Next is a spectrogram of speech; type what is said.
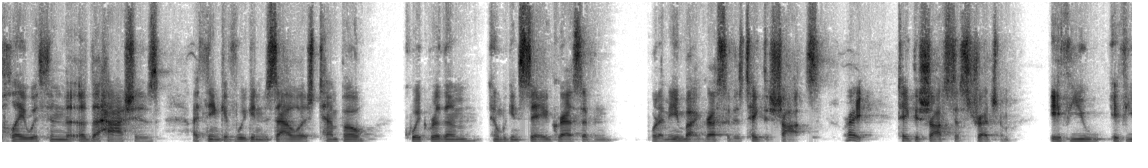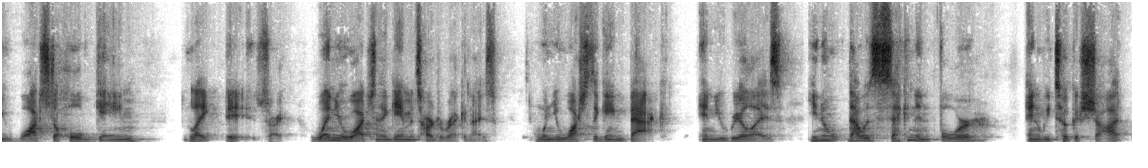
play within the, the hashes. I think if we can establish tempo, quick rhythm, and we can stay aggressive, and what I mean by aggressive is take the shots, right? Take the shots to stretch them. If you if you watched a whole game, like it, sorry, when you're watching the game, it's hard to recognize. When you watch the game back and you realize, you know, that was second and four and we took a shot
